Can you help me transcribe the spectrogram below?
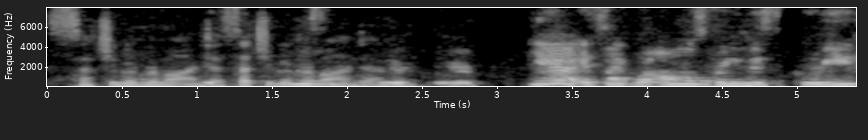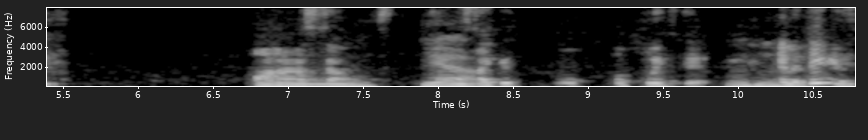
Such a good reminder. Such a good reminder. we're- we're- yeah, it's like we're almost bringing this grief on Mm. ourselves. Yeah. it's like it's afflicted. Mhm. And the thing is,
